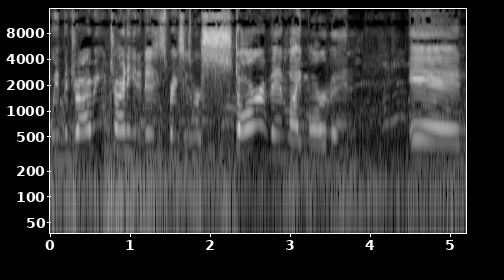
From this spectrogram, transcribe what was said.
We've been driving and trying to get to Disney Springs because we're starving like Marvin. And It's 10 p.m.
